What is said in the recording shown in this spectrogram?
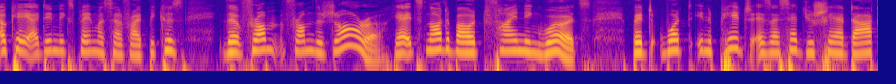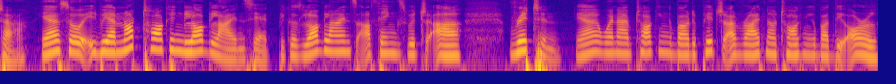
okay, I didn't explain myself right because the from from the genre, yeah, it's not about finding words, but what in a pitch, as I said, you share data, yeah. So we are not talking log lines yet because log lines are things which are written. Yeah, when I'm talking about a pitch, I'm right now talking about the oral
